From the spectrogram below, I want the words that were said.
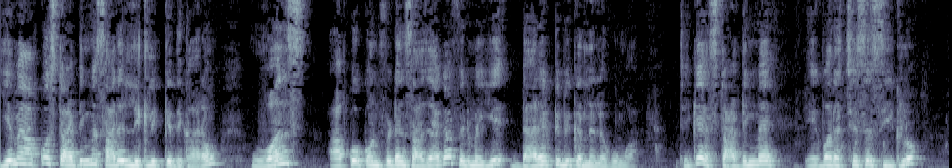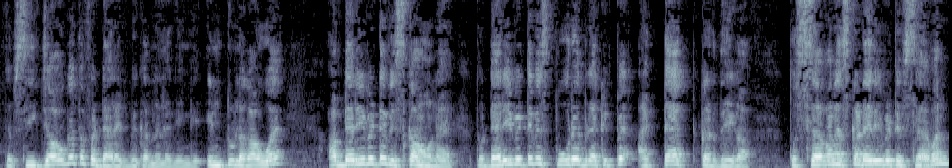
ये मैं आपको स्टार्टिंग में सारे लिख लिख के दिखा रहा हूँ। वंस आपको कॉन्फिडेंस आ जाएगा, फिर मैं ये डायरेक्ट भी करने लगूँगा। ठीक है? स्टार्टिंग में एक बार अच्छे से सीख लो। जब सीख जाओगे तो फिर डायरेक्ट भी करने लगेंगे। इनटू लगा हुआ है। अब डेरिवेटिव इसका होना है। तो डेरिवेटिव इस पूरे ब्रैकेट पे अटैक कर देगा। तो सेवन एस का डेरिवेटिव सेवन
